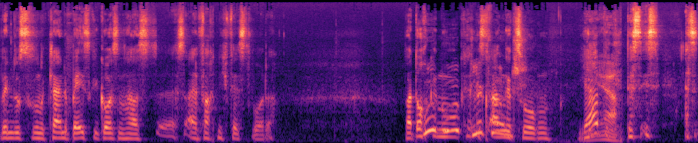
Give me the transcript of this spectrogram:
wenn du so eine kleine Base gegossen hast, es einfach nicht fest wurde. War doch uh, genug, ist angezogen. Ja, yeah. das ist, also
